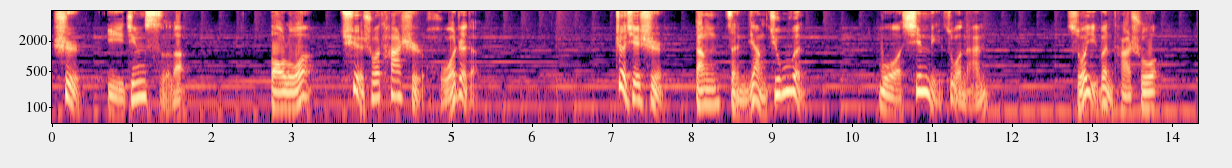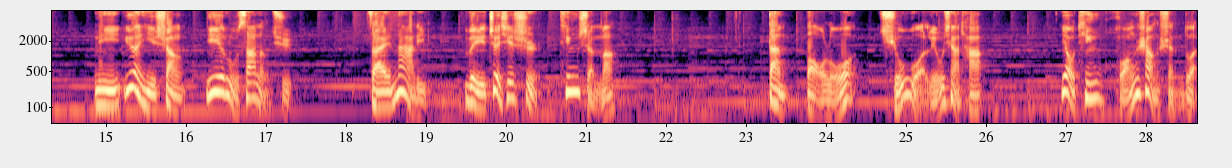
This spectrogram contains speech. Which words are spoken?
是已经死了，保罗却说他是活着的。这些事当怎样纠问？我心里作难，所以问他说：“你愿意上耶路撒冷去，在那里为这些事听审吗？”但保罗求我留下他，要听皇上审断。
